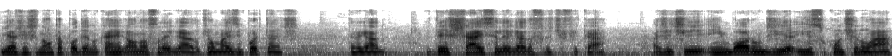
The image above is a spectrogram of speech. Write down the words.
e a gente não está podendo carregar o nosso legado, que é o mais importante, tá ligado? Deixar esse legado frutificar a gente ir embora um dia e isso continuar.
